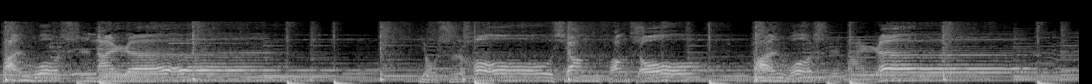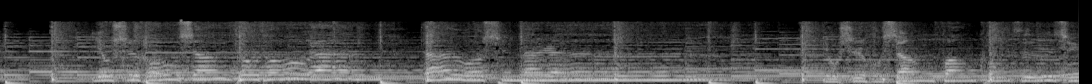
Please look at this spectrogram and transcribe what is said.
但我是男人；有时候想放手，但我是男人；有时候想偷偷懒，但我是男人；有时候想放空自己，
